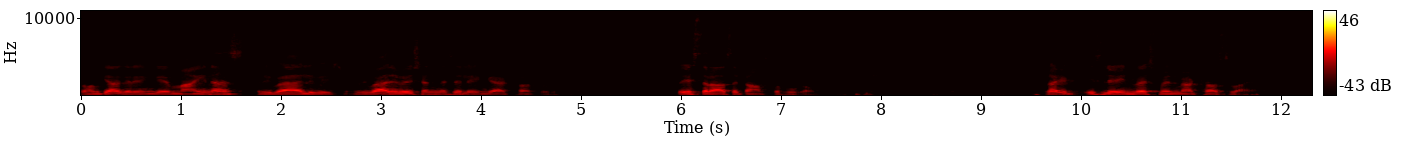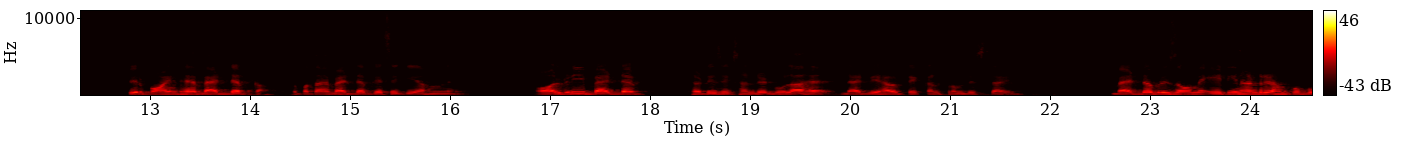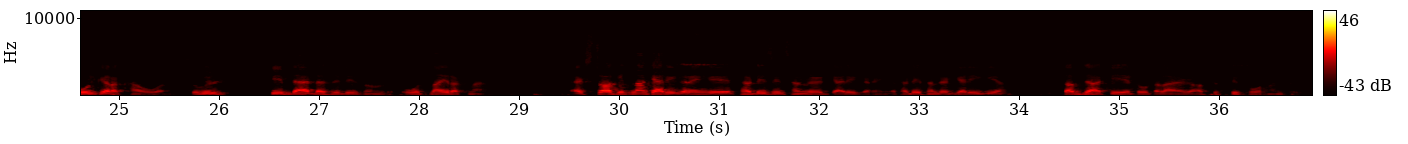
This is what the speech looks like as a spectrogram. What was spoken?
तो हम क्या करेंगे? Minus revaluation. रिवैल्यूएशन में से लेंगे अठारह सौ तो इस तरह से ट्रांसफ़र होगा। राइट? right? इसलिए इन्वेस्टमेंट में अठारह सौ आया। फिर पॉइंट है बैड डेप का। तो पता है बैड डेप कैसे किया हमने? ऑलरेडी बैड डेप 3600 बोला है that we have taken from this side bad debt reserve में 1800 हमको बोल के रखा हुआ है। So will keep that as it is on उतना ही रखना है। एक्स्ट्रा कितना कैरी करेंगे? 3600 कैरी करेंगे। 3600 कैरी किया, तब जाके ये टोटल आएगा 5400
